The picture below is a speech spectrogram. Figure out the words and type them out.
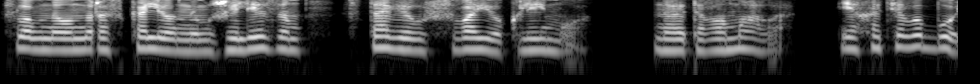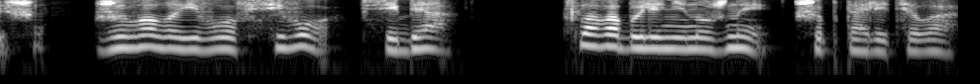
словно он раскаленным железом ставил свое клеймо. Но этого мало. Я хотела больше. Желала его всего, в себя. Слова были не нужны, шептали тела.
